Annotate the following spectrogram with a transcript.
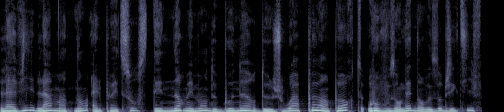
La vie, là, maintenant, elle peut être source d'énormément de bonheur, de joie, peu importe où vous en êtes dans vos objectifs.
